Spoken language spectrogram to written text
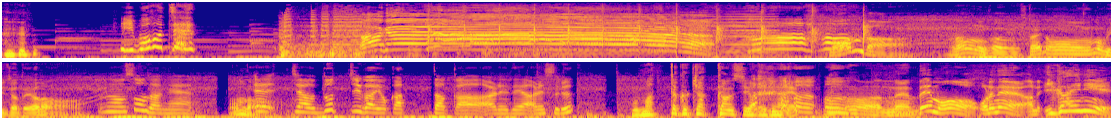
イボーチェあはがーなんだなんか、二人ともうまくいっちゃって嫌だな。あ、そうだね。なんだえ、じゃあ、どっちが良かったか、あれであれする？全く客観視ができない。うん。うんね、でも、俺ね、あの、意外に、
